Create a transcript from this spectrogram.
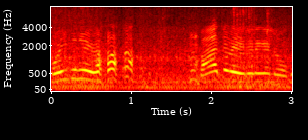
ਕੋਈ ਵੀ ਨਹੀਂ ਹੈਗਾ। ਬਾਅਦ ਚ ਵੇਖ ਲੈਣਗੇ ਲੋਕ।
